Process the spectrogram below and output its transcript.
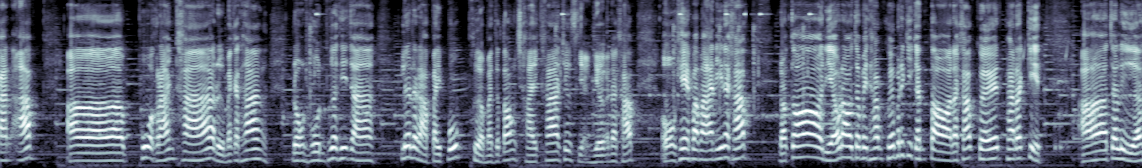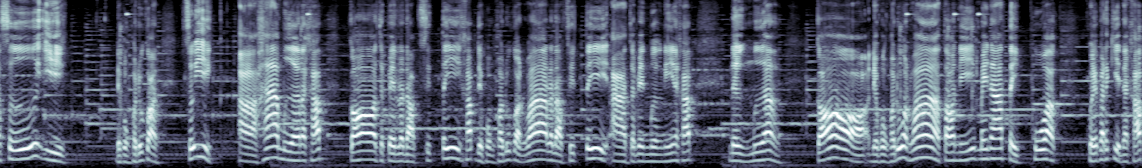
การอัพอพวกร้านค้าหรือแม้กระทั่งลงทุนเพื่อที่จะเลื่อนระดับไปปุ๊บเผื่อมันจะต้องใช้ค่าชื่อเสียงเยอะนะครับ โอเคประมาณนี้นะครับ แล้วก็เดี๋ยวเราจะไปทำเควสภารกิจกันต่อนะครับเควสภารกิจจะเหลือซื้ออีก เดี๋ยวผมขอดูก่อนซื้ออีกห้าเมืองนะครับ ก็จะเป็นระดับซิตี้ครับ เดี๋ยวผมขอดูก่อนว่าระดับซิตี้อาจจะเป็นเมืองนี้นะครับหนึ่งเมือง ก็เดี๋ยวผมขอดูก่อนว่าตอนนี้ไม่น่าติดพวกเควสภารกิจนะครับ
